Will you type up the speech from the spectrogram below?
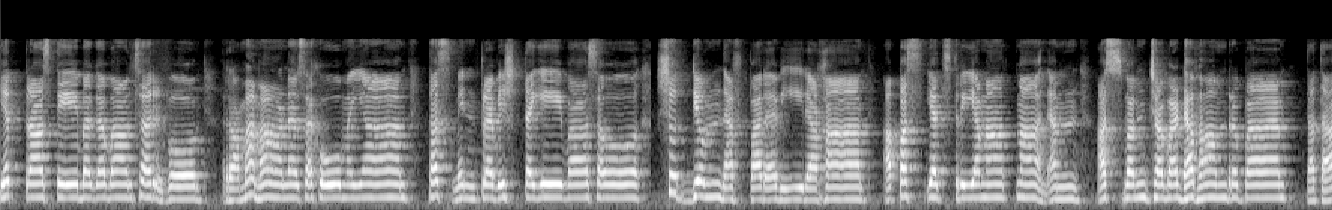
यत्रास्ते भगवान् सर्वो रममाणसहो मया तस्मिन् प्रविष्टये वासौ शुद्ध्युं नः परवीरः अपश्यत् स्त्रियमात्मानम् अश्वं च वढवां नृप तथा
